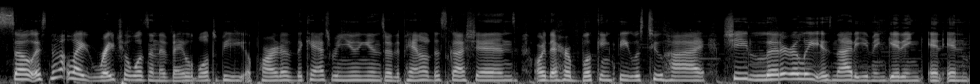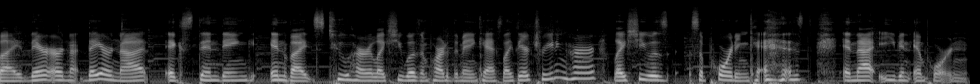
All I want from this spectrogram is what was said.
so it's not like Rachel wasn't available to be a part of the cast reunions or the panel discussions or that her booking fee was too high. She literally is not even getting an invite. There are not they are not extending invites to her like she wasn't part of the main cast. Like they're treating her like she was supporting cast and not even important.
